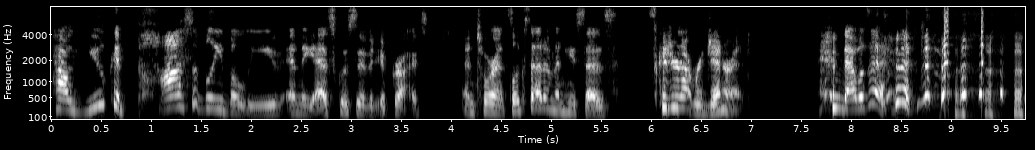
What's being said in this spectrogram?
how you could possibly believe in the exclusivity of Christ. And Torrance looks at him and he says, It's because you're not regenerate. And that was it.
